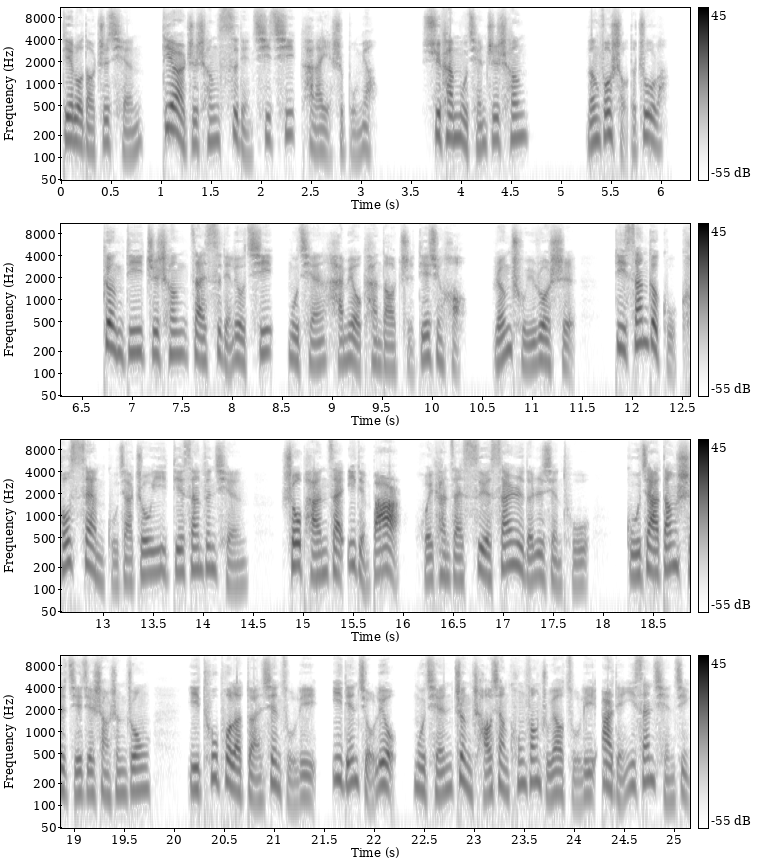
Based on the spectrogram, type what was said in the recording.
跌落到之前第二支撑四点七七，看来也是不妙，需看目前支撑能否守得住了。更低支撑在四点六七，目前还没有看到止跌讯号，仍处于弱势。第三个股 Cosam 股价周一跌三分钱，收盘在一点八二。回看在四月三日的日线图，股价当时节节上升中，已突破了短线阻力一点九六，目前正朝向空方主要阻力二点一三前进，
